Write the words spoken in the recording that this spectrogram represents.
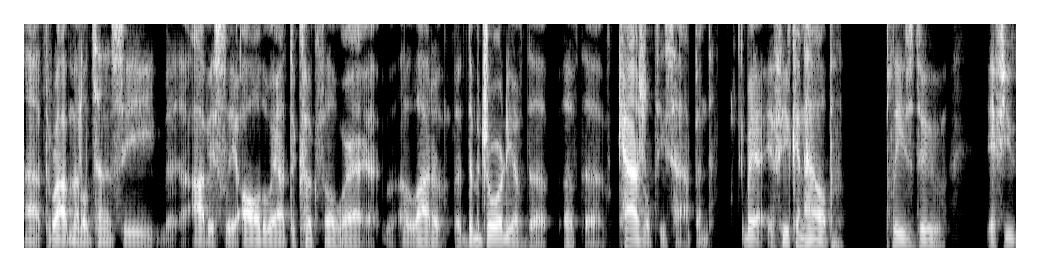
uh, throughout Middle Tennessee, obviously all the way out to Cookeville, where a lot of the majority of the of the casualties happened. But yeah, if you can help, please do. If you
